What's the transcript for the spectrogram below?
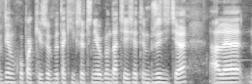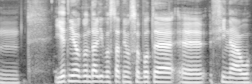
y, wiem chłopaki, że wy takich rzeczy nie oglądacie i się tym brzydzicie, ale mm, jedni oglądali w ostatnią sobotę y, finał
